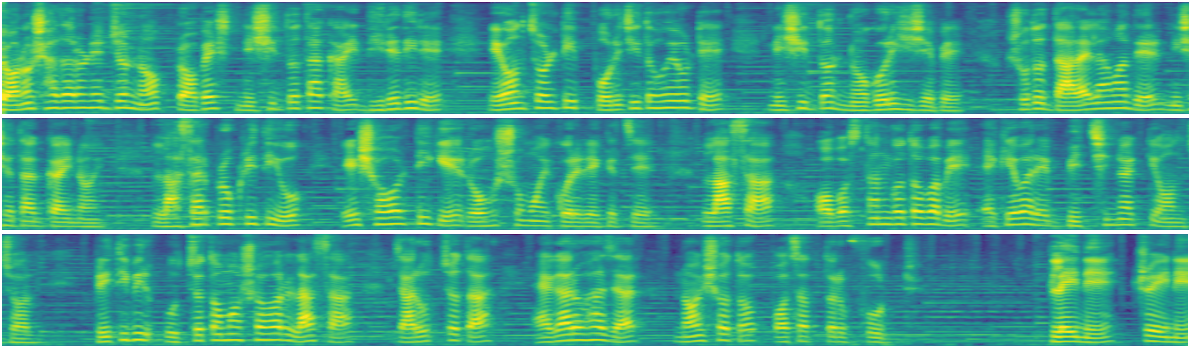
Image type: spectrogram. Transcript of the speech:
জনসাধারণের জন্য প্রবেশ নিষিদ্ধ থাকায় ধীরে ধীরে এ অঞ্চলটি পরিচিত হয়ে ওঠে নিষিদ্ধ নগরী হিসেবে। শুধু দালাই লামাদের নিষেধাজ্ঞায় নয়, লাসার প্রকৃতিও এই শহরটিকে রহস্যময় করে রেখেছে। লাসা অবস্থানগতভাবে একেবারে বিচ্ছিন্ন একটি অঞ্চল। পৃথিবীর উচ্চতম শহর লাসা, যার উচ্চতা এগারো হাজার নয়শত পঁচাত্তর ফুট। প্লেনে, ট্রেনে,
